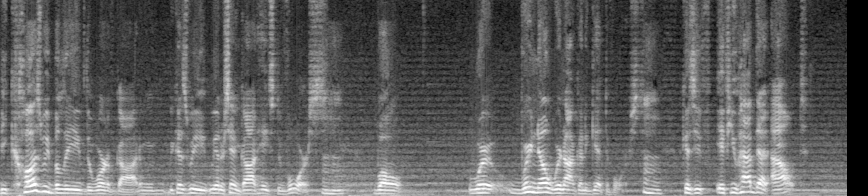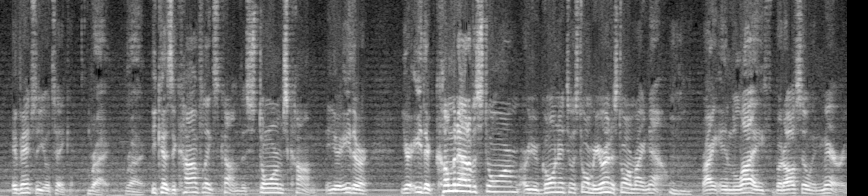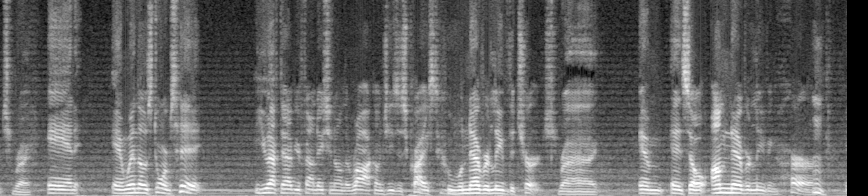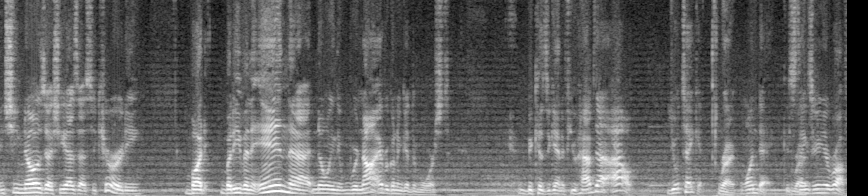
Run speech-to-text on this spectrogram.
because we believe the word of God and we, because we, we understand God hates divorce, Mm-hmm. well, we're, we know we're not going to get divorced. Mm-hmm. Because if, if you have that out, eventually you'll take it. Right. Right. Because the conflicts come, the storms come. You're either you're either coming out of a storm or you're going into a storm or you're in a storm right now, Mm-hmm. right? In life, but also in marriage Right. and and when those storms hit you have to have your foundation on the rock on jesus christ who will never leave the church Right. and and so i'm never leaving her Mm. and she knows that she has that security but but even in that knowing that we're not ever going to get divorced because again if you have that out you'll take it Right. one day because Right. things are gonna get rough.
